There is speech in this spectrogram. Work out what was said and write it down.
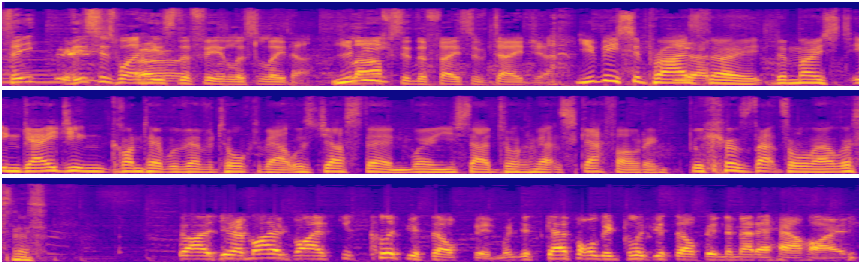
see, this is why he's the fearless leader. You be- Laughs in the face of danger. You'd be surprised Yeah. though. The most engaging content we've ever talked about was just then when you started talking about scaffolding, because that's all our listeners. Guys, you know my advice: just clip yourself in when you're scaffolding. Clip yourself in, no matter how high. it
